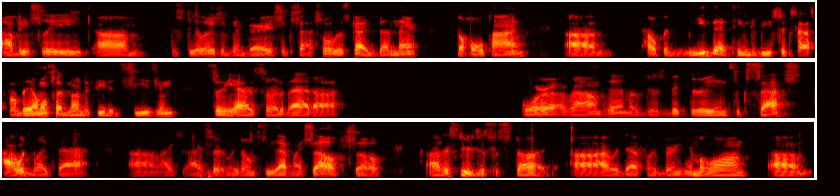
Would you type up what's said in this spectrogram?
Obviously, um, the Steelers have been very successful. This guy's been there the whole time, um, helping lead that team to be successful. They almost had an undefeated season, so he has sort of that uh, aura around him of just victory and success. I would like that. Um, I, I certainly don't see that myself. So uh, this dude's just a stud. Uh, I would definitely bring him along, um,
